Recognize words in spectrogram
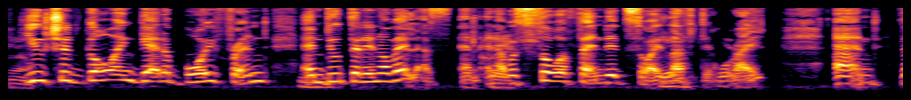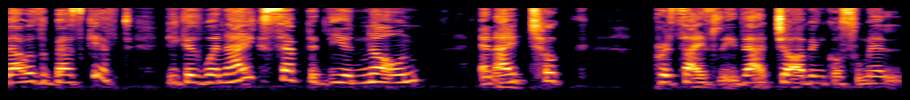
You should go and get a boyfriend and mm-hmm. do telenovelas. And, and I was so offended, so I left him, right? And that was the best gift because when I accepted the unknown and I mm-hmm. took precisely that job in Cozumel,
